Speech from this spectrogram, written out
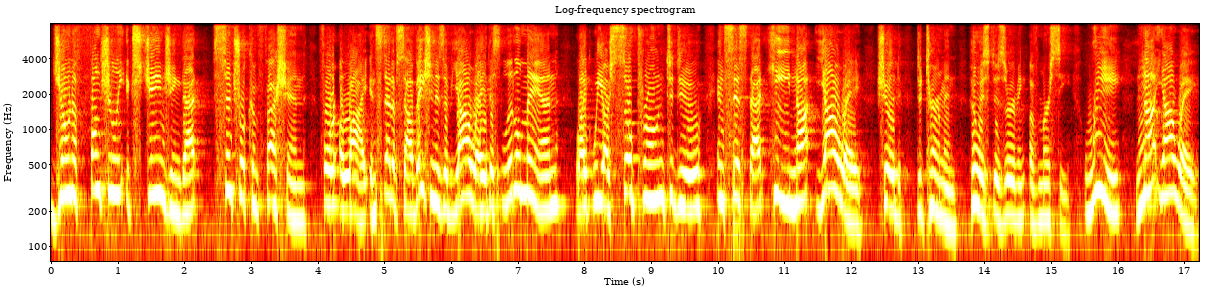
Jonah functionally exchanging that central confession for a lie. Instead of salvation is of Yahweh, this little man, like we are so prone to do, insists that he, not Yahweh, should determine who is deserving of mercy. We, not Yahweh,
